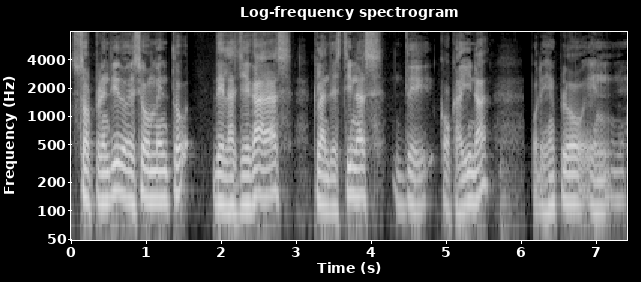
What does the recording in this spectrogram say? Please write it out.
sorprendido en ese momento de las llegadas clandestinas de cocaína, por ejemplo, en,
